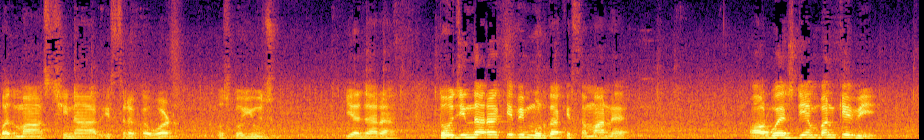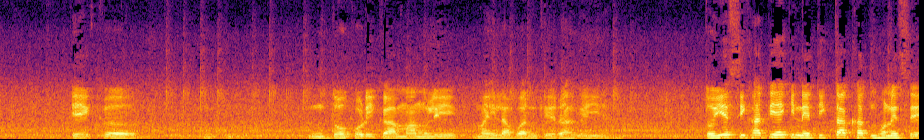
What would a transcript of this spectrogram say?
बदमाश, छिनार, इस तरह का वर्ड उसको यूज़ किया जा रहा है। तो ज़िंदा रह के भी मुर्दा के समान है। और वो एस बन के भी एक, दो कोड़ी का मामूली महिला बन के रह गई है। तो ये सिखाती है कि नैतिकता खत्म होने से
